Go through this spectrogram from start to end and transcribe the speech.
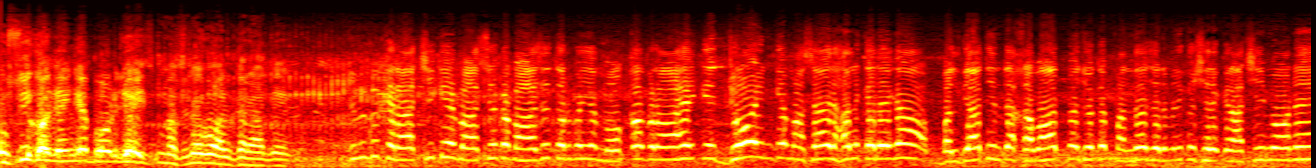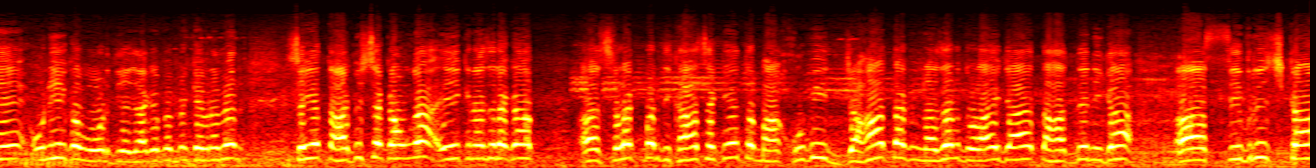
उसी को देंगे वोट जो इस मसले को हल करा देगा। बिल्कुल कराची के वासियों का वाज तौर पर यह मौका रहा है कि जो इनके मसाइल हल करेगा, बल्दियाती इंतबात में जो कि पंद्रह जनवरी को शहर कराची में होने हैं, उन्हीं को वोट दिया जाएगा। मैं अपने कैमरामैन सैयद ताबिश से कहूँगा, एक नज़र अगर आप सड़क पर दिखा सके तो बाखूबी जहाँ तक नज़र दौड़ाई जाए तहद निगाह सीवरेज का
